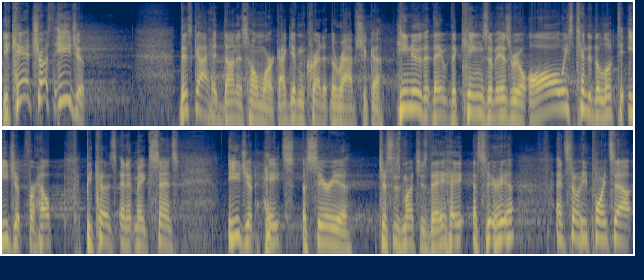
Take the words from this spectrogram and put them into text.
You can't trust Egypt. This guy had done his homework. I give him credit, the Rabshakeh. He knew that they, the kings of Israel always tended to look to Egypt for help because, and it makes sense, Egypt hates Assyria just as much as they hate Assyria. And so he points out,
